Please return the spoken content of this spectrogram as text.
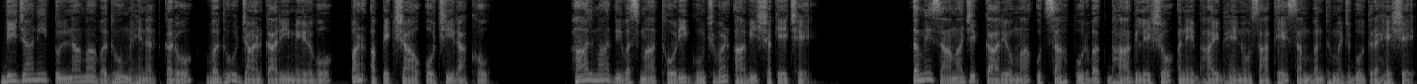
બીજાની તુલનામાં વધુ મહેનત કરો, વધુ જાણકારી મેળવો, પણ અપેક્ષાઓ ઓછી રાખો. હાલમાં દિવસમાં થોડી ગૂંચવણ આવી શકે છે. તમે સામાજિક કાર્યોમાં ઉત્સાહપૂર્વક ભાગ લેશો અને ભાઈ બહેનો સાથે સંબંધ મજબૂત રહેશે.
